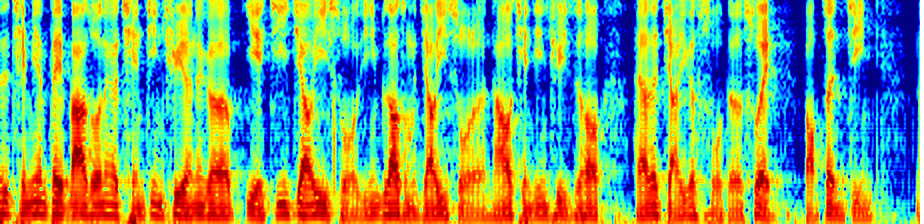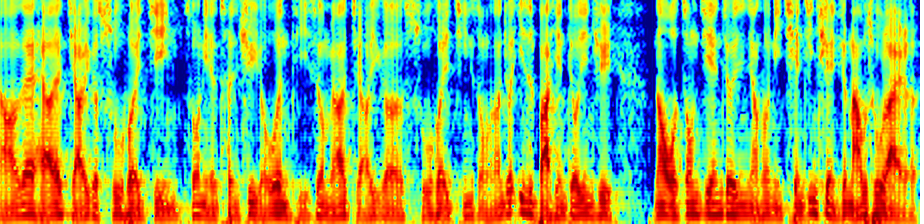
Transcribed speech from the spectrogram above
就是前面被扒说那个钱进去的那个野鸡交易所已经不知道什么交易所了，然后钱进去之后还要再缴一个所得税保证金，然后再还要再缴一个赎回金，说你的程序有问题，所以我们要缴一个赎回金什么，然后就一直把钱丢进去。然后我中间就已经讲说，你钱进去你就拿不出来了。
